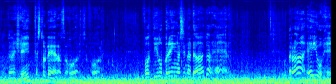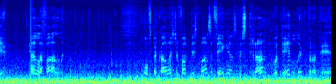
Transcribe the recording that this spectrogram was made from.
som kanske inte studerar så hårt så får, får tillbringa sina dagar här. Bra är ju det, i alla fall. Ofta kallas ju faktiskt Vasa fängelse för Strandhotellet för att det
